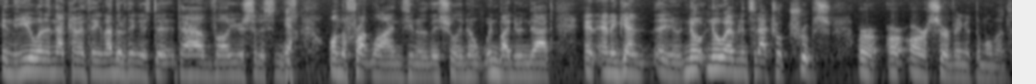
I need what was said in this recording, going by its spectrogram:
in the UN and that kind of thing. Another thing is to, to have your citizens yeah. on the front lines. You know they certainly don't win by doing that. And and again, you know, no no evidence that actual troops are, are, are serving at the moment.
